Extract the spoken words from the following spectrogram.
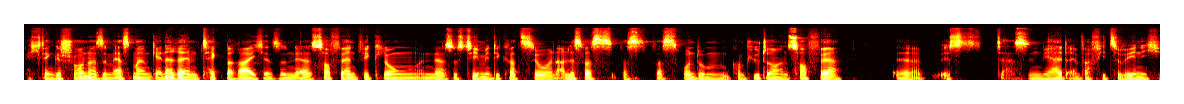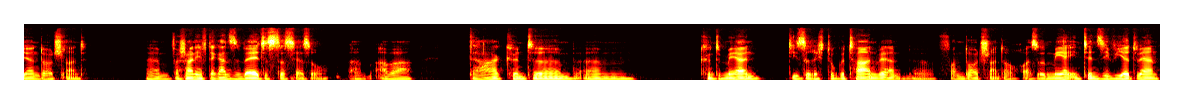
ich denke schon, also im ersten im generellen Tech-Bereich, also in der Softwareentwicklung, in der Systemintegration, alles, was, was, was rund um Computer und Software äh, ist, da sind wir halt einfach viel zu wenig hier in Deutschland. Ähm, wahrscheinlich auf der ganzen Welt ist das ja so. Ähm, aber da könnte, könnte mehr in diese Richtung getan werden, äh, von Deutschland auch. Also mehr intensiviert werden,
